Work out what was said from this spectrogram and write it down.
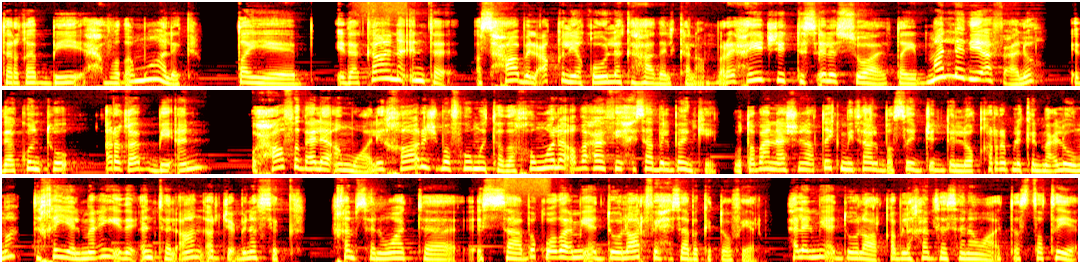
ترغب بحفظ أموالك. طيب إذا كان أنت أصحاب العقل يقول لك هذا الكلام راح يجي تسأل السؤال طيب ما الذي أفعله إذا كنت أرغب بأن أحافظ على أموالي خارج مفهوم التضخم ولا أضعها في حساب البنكي؟ وطبعا عشان أعطيك مثال بسيط جدا لو أقرب لك المعلومة تخيل معي إذا أنت الآن أرجع بنفسك. خمس سنوات السابق وضع 100 دولار في حسابك التوفير. هل ال 100 دولار قبل خمس سنوات تستطيع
